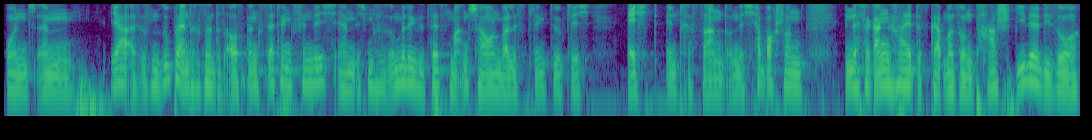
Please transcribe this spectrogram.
Und ähm, ja, es ist ein super interessantes Ausgangssetting, finde ich. Ähm, ich muss es unbedingt jetzt selbst mal anschauen, weil es klingt wirklich echt interessant. Und ich habe auch schon in der Vergangenheit, es gab mal so ein paar Spiele, die so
